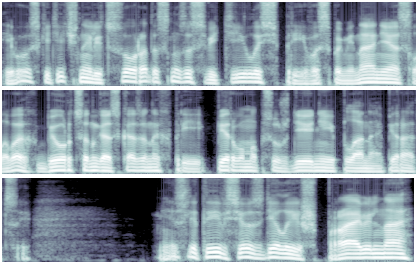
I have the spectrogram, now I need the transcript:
Его аскетичное лицо радостно засветилось при воспоминании о словах Бёрцинга, сказанных при первом обсуждении плана операции. «Если ты все сделаешь правильно,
